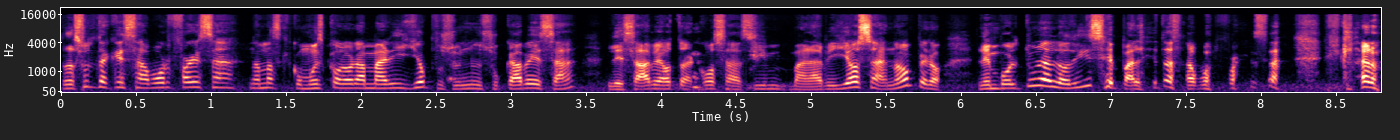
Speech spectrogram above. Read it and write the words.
Resulta que es sabor fresa, nada más que como es color amarillo, pues uno en su cabeza le sabe a otra cosa así maravillosa, ¿no? Pero la envoltura lo dice, paleta sabor fresa. claro,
